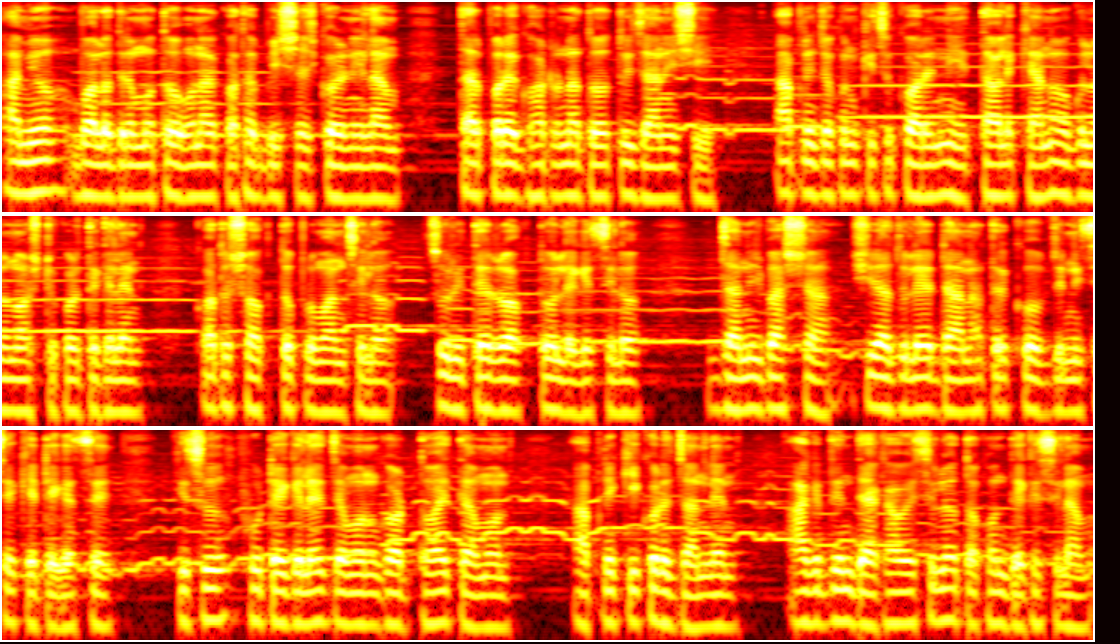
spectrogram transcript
আমিও বলদের মতো ওনার কথা বিশ্বাস করে নিলাম। তারপরে ঘটনা তো তুই জানিসই। আপনি যখন কিছু করেননি, তাহলে কেন ওগুলো নষ্ট করতে গেলেন? কত শক্ত প্রমাণ ছিল। চুরিতে রক্ত লেগেছিল। জানিস বাদশা, সিরাজুলের ডান হাতের কবজি নিচে কেটে গেছে। কিছু ফুটে গেলে যেমন গর্ত হয় তেমন। আপনি কি করে জানলেন? আগের দিন দেখা হয়েছিল, তখন দেখেছিলাম।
